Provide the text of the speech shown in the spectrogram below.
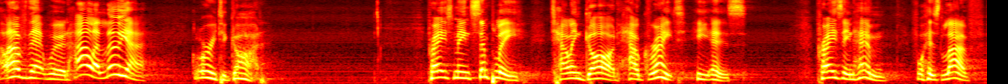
I love that word. Hallelujah. Glory to God. Praise means simply telling God how great He is, praising Him for His love,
